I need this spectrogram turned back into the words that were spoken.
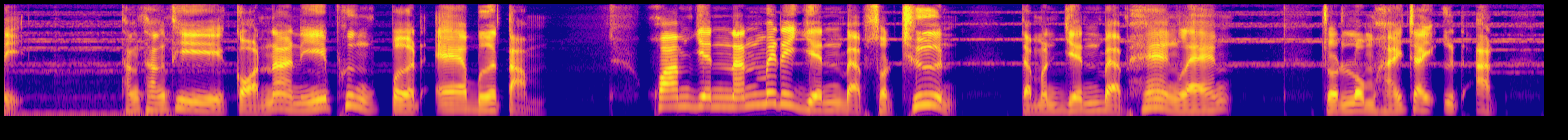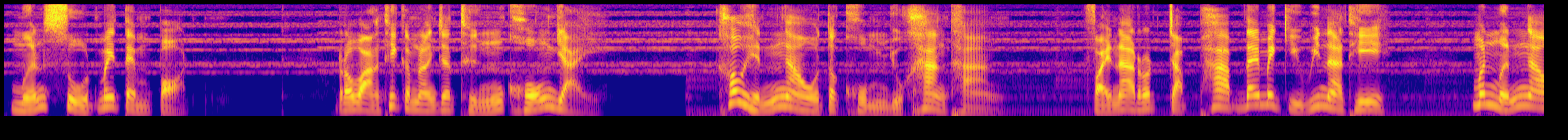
ติ ทั้งๆทที่ก่อนหน้านี้เพิ่งเปิดแอร์เบอร์ต่ำ ความเย็นนั้นไม่ได้เย็นแบบสดชื่น แต่มันเย็นแบบแห้งแล้ง จนลมหายใจอึดอัด เหมือนสูดไม่เต็มปอด ระหว่างที่กำลังจะถึงโค้งใหญ่ เขาเห็นเงาตะคุ่มอยู่ข้างทาง ไฟหน้ารถจับภาพได้ไม่กี่วินาที มันเหมือนเงา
